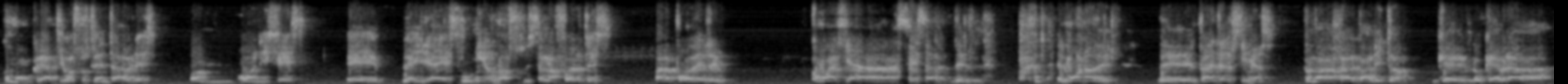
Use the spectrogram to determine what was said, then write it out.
como creativos sustentables, con ONGs, eh, la idea es unirnos y ser más fuertes para poder, como decía César, del el mono del planeta de los simios, cuando agarraba el palito, que lo quebraba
